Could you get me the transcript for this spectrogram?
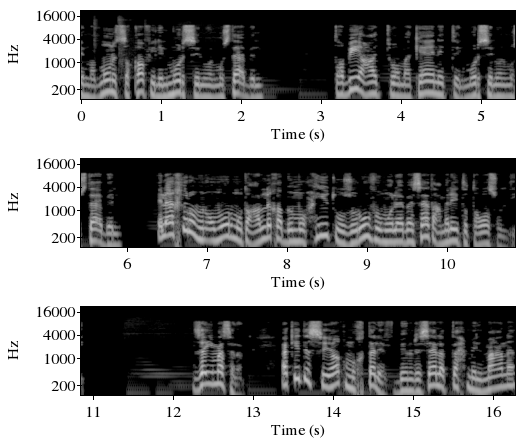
المضمون الثقافي للمرسل والمستقبل طبيعة ومكانة المرسل والمستقبل إلى آخره من أمور متعلقة بمحيط وظروف وملابسات عملية التواصل دي. زي مثلا أكيد السياق مختلف بين رسالة بتحمل معنى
